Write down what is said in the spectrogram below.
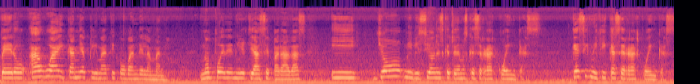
pero agua y cambio climático van de la mano, no pueden ir ya separadas y yo mi visión es que tenemos que cerrar cuencas. ¿Qué significa cerrar cuencas?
